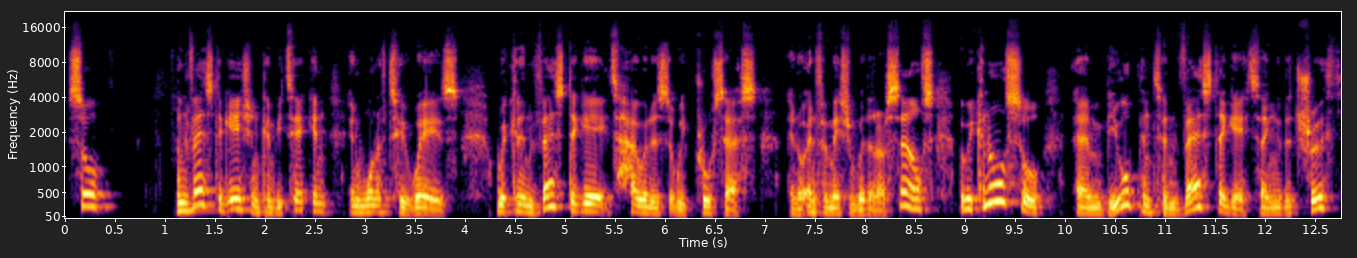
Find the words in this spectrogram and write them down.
So. Investigation can be taken in one of two ways. We can investigate how it is that we process, you know, information within ourselves, but we can also um, be open to investigating the truth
